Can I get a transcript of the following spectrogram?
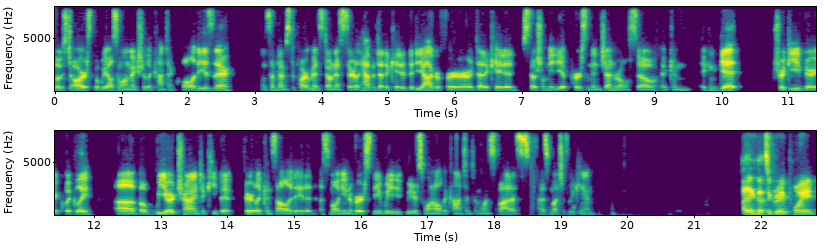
post to ours, but we also want to make sure the content quality is there. And sometimes departments don't necessarily have a dedicated videographer or a dedicated social media person in general. So it can it can get tricky very quickly. Uh, but we are trying to keep it fairly consolidated. A small university, we we just want all the content in one spot as as much as we can. I think that's a great point.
